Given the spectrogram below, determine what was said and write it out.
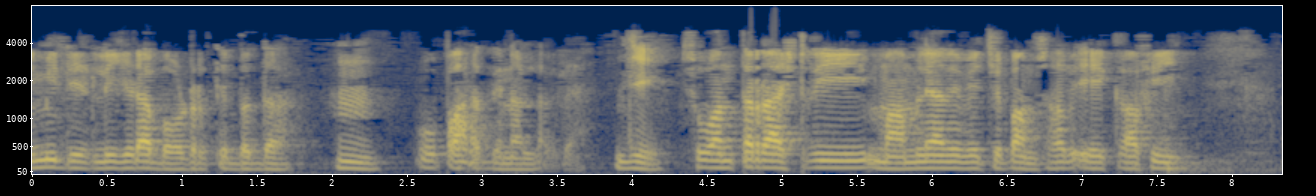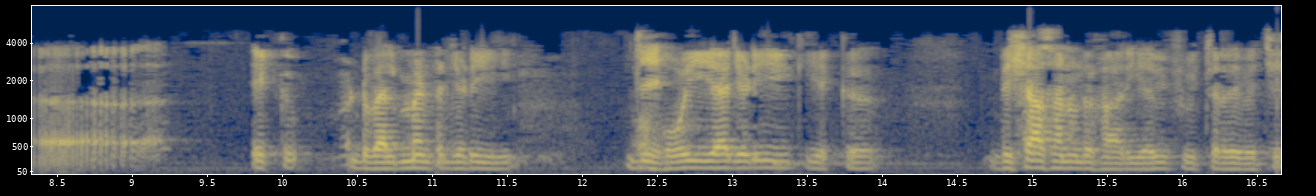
ਇਮੀਡੀਏਟਲੀ ਜਿਹੜਾ ਬਾਰਡਰ ਤਿੱਬਤ ਦਾ ਹੂੰ। ਉਹ ਭਾਰਤ ਦੇ ਨਾਲ ਲੱਗਦਾ ਹੈ। ਜੀ। ਸੋ ਅੰਤਰਰਾਸ਼ਟਰੀ ਮਾਮਲਿਆਂ ਦੇ ਵਿੱਚ ਭੰਮ ਸਾਹਿਬ ਇਹ ਕਾਫੀ ਇੱਕ ਡਿਵੈਲਪਮੈਂਟ ਜਿਹੜੀ ਜੀ। ਹੋਈ ਹੈ ਜਿਹੜੀ ਕਿ ਇੱਕ ਦਿਸ਼ਾ ਸਾਨੂੰ ਦਿਖਾ ਰਹੀ ਹੈ ਵੀ ਫਿਊਚਰ ਦੇ ਵਿੱਚ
